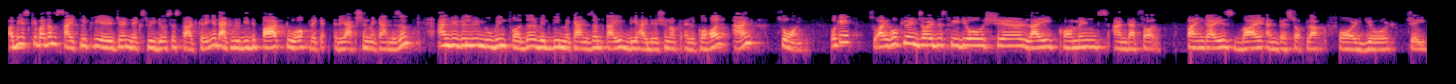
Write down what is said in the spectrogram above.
अभी इसके बाद हम साइक्लिक रीअरेंजमेंट नेक्स्ट वीडियो से स्टार्ट करेंगे. That will be the part two of reaction mechanism and we will be moving further with the mechanism type dehydration of alcohol and so on okay? So, i hope you enjoyed this video. Share, like, comments, and that's all. Fine, guys. Bye, and best of luck for your j.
